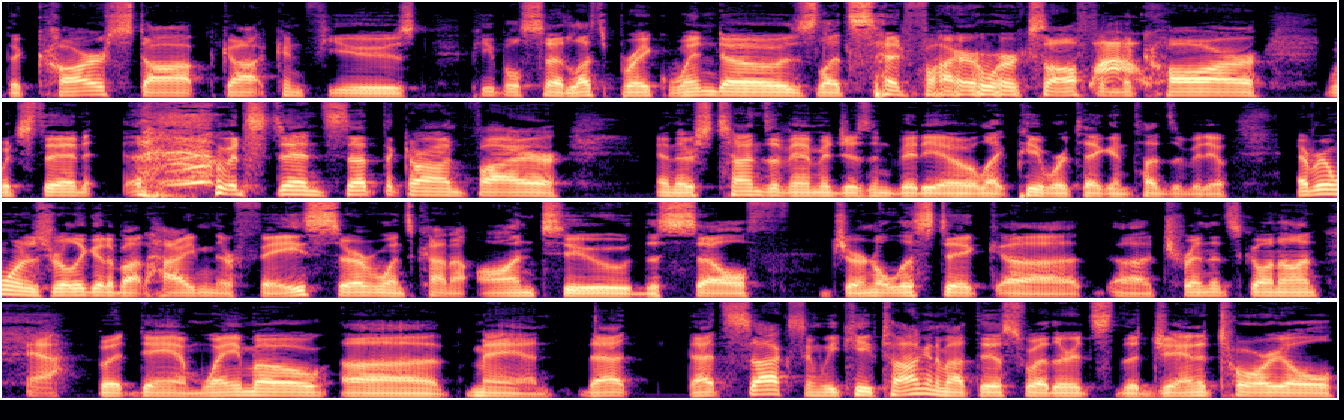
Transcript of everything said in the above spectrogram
the car stopped, got confused. People said, "Let's break windows. Let's set fireworks off wow. in the car," which then, which then set the car on fire. And there's tons of images and video. Like people were taking tons of video. Everyone was really good about hiding their face, so everyone's kind of onto the self journalistic uh, uh, trend that's going on. Yeah. But damn, Waymo, uh, man, that that sucks. And we keep talking about this, whether it's the janitorial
